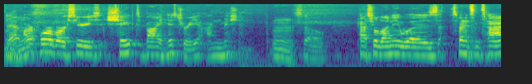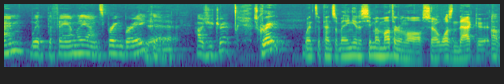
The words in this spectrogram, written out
Yeah, mm-hmm. part four of our series, Shaped by History on Mission. Mm. So Pastor Lenny was spending some time with the family on spring break. Yeah. And how was your trip? It's great. Went to Pennsylvania to see my mother-in-law, so it wasn't that good. Oh.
